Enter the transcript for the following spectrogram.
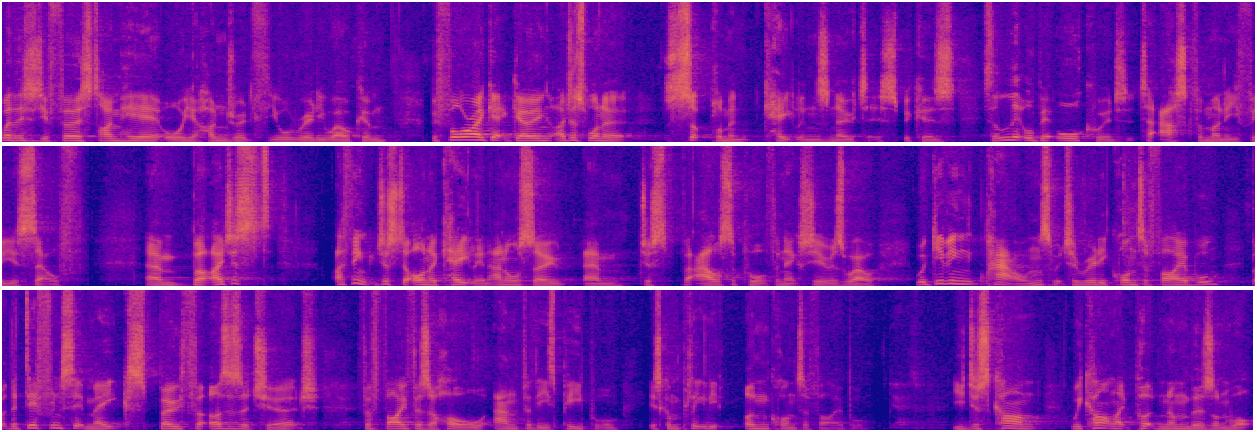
whether this is your first time here or your hundredth, you're really welcome. Before I get going, I just want to supplement Caitlin's notice because it's a little bit awkward to ask for money for yourself. Um, but I just, I think just to honour Caitlin and also um, just for our support for next year as well, we're giving pounds which are really quantifiable, but the difference it makes, both for us as a church, for Fife as a whole, and for these people, is completely unquantifiable. You just can't, we can't like put numbers on what,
